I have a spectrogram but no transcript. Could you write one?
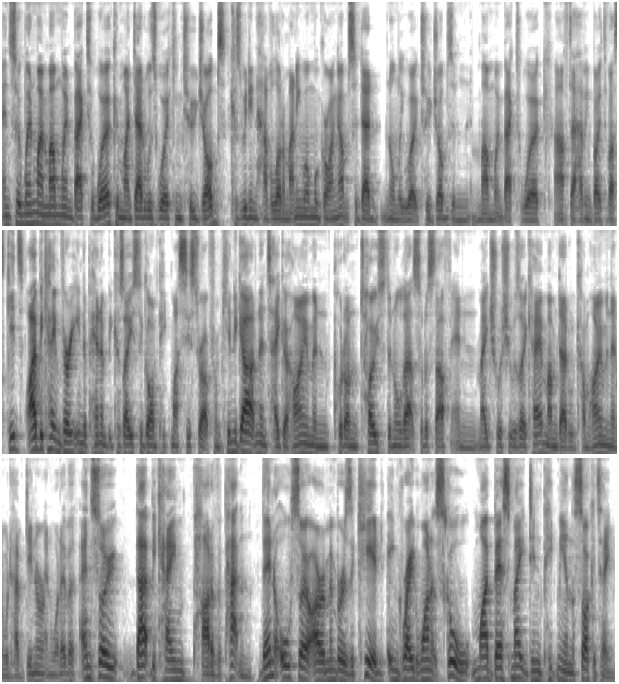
And so when my mum went back to work and my dad was working two jobs because we didn't have a lot of money when we were growing up, so dad normally worked two jobs and mum went back to work after having both of us kids. I became very independent because I used to go and pick my sister up from kindergarten and take her home and put on toast and all that sort of stuff and make sure she was okay. Mum dad would come home and then would have dinner and whatever. And so that became part of a pattern. Then also I remember as a kid in grade 1 at school, my best mate didn't pick me in the soccer team,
